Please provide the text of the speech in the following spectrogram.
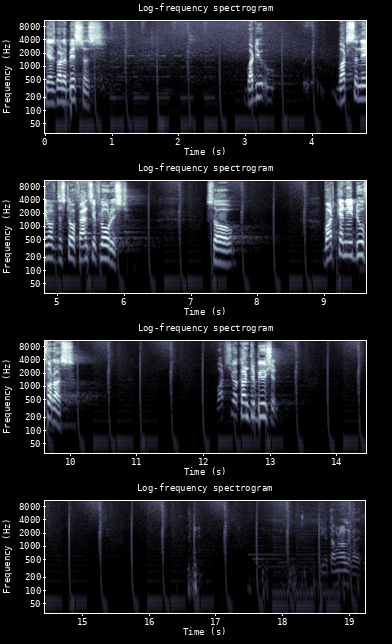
He has got a business. What do you, what's the name of the store? Fancy Florist. So, what can he do for us? What's your contribution? நீங்க தமிழ்நாட்டுல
